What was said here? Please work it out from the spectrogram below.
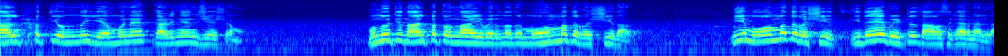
നാൽപ്പത്തി ഒന്ന് യമുന കഴിഞ്ഞതിന് ശേഷം മുന്നൂറ്റി നാൽപ്പത്തൊന്നായി വരുന്നത് മുഹമ്മദ് റഷീദാണ്. ഈ മുഹമ്മദ് റഷീദ് ഇതേ വീട്ടിൽ താമസക്കാരനല്ല.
